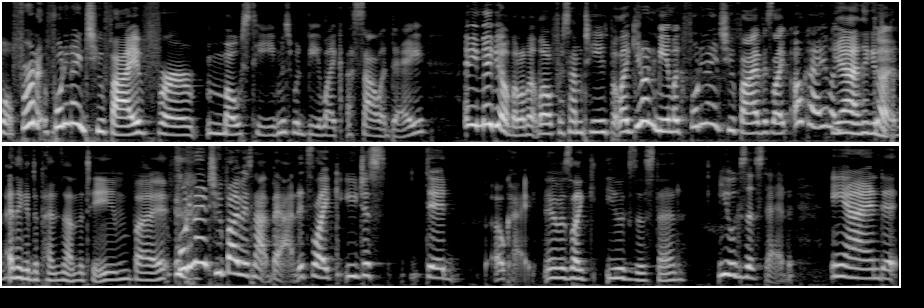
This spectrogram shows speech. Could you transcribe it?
well, for 49.25 for most teams would be like a solid day. I mean, maybe a little bit low for some teams, but like you know what I mean. Like 49.25 is like okay, like yeah, I think it, de- I think it depends on the team, but 49.25 is not bad. It's like you just did okay. it was like you existed. you existed and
